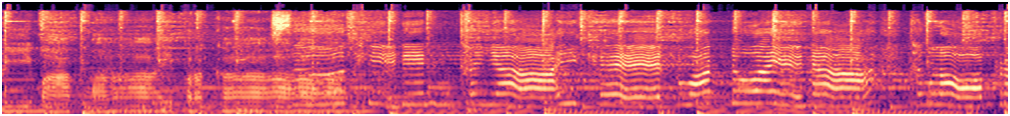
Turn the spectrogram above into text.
มีมากมายประกาซื้อที่ดินขยายเขตวัดด้วยนะ ทั้งหล่อพระ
